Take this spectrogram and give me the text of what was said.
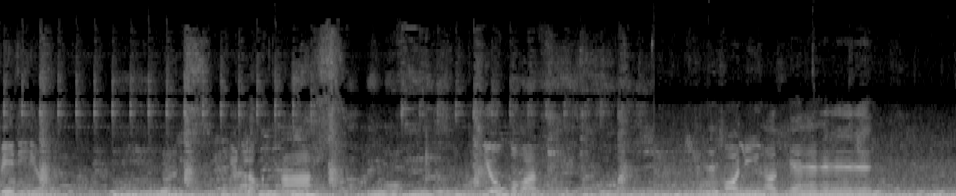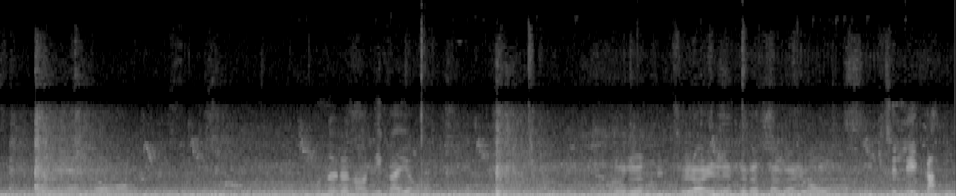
비디오. 옐로크나. 귀여운 거 많아. 굿모닝 어겐. 오늘은 어디 가요? 오늘은 리틀 아일랜드 갔다가요. 질릴까?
